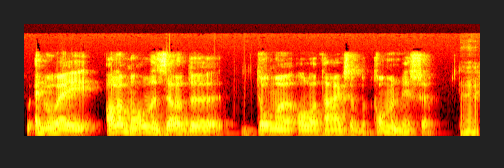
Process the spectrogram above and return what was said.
hebben wij allemaal dezelfde domme, alledaagse bekommernissen. Ja.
